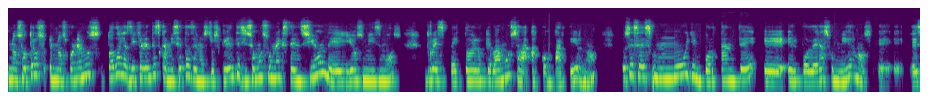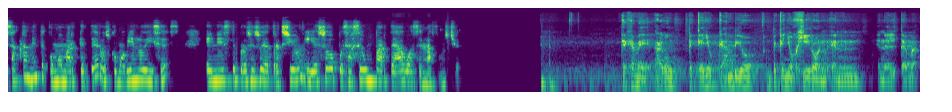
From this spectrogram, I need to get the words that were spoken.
nosotros nos ponemos todas las diferentes camisetas de nuestros clientes y somos una extensión de ellos mismos respecto de lo que vamos a, compartir, ¿no? Entonces es muy importante eh, el poder asumirnos eh, exactamente como marqueteros, como bien lo dices, en este proceso de atracción y eso pues hace un parteaguas en la función. Déjame, hago un pequeño cambio, un pequeño giro en, en el tema.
